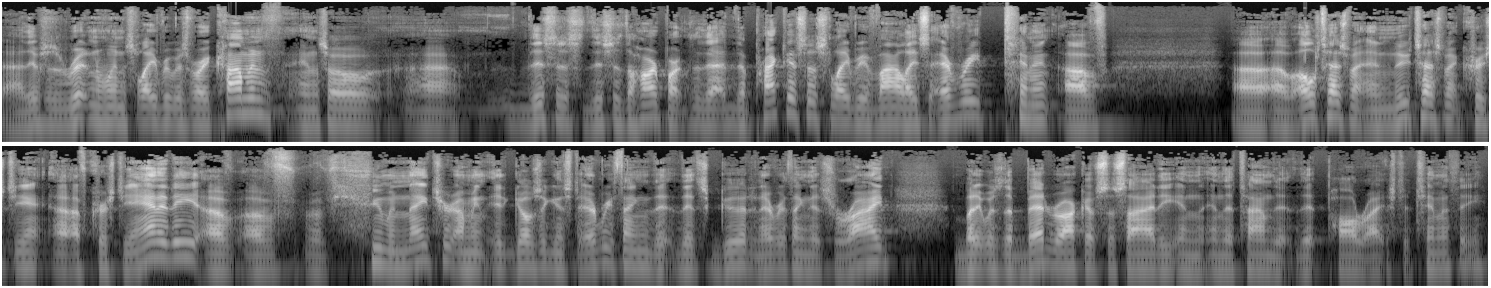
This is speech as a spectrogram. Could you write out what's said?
Uh, this was written when slavery was very common, and so uh, this, is, this is the hard part. The, the practice of slavery violates every tenet of, of Old Testament and New Testament Christian, uh, of Christianity, of, of, of, human nature. I mean, it goes against everything that, that's good and everything that's right, but it was the bedrock of society in, in the time that, that Paul writes to Timothy.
